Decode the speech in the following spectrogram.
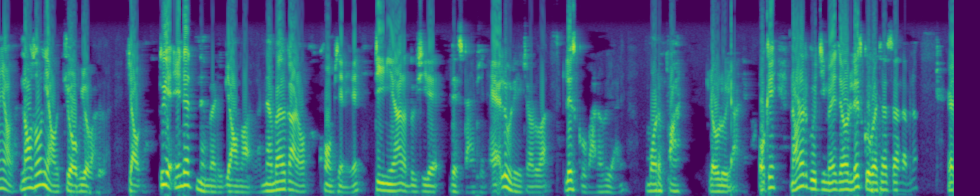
9ရောက်တာနောက်ဆုံးနေရာကိုကြော်ပြီးတော့ပါဆိုတာရောက်တော့သူရဲ့ index number တွေပြောင်းသွားတာ number ကတော့ခွန်ဖြစ်နေတယ်တီနေကတော့သူရှိတဲ့ list တိုင်းဖြစ်နေအဲအဲ့လိုလေးကျွန်တော်တို့က list ကိုပါလုပ်လို့ရတယ် modify လုပ်လို့ရတယ် okay နောက်တစ်ခုကြည့်မယ်ကျွန်တော် list ကိုပဲထပ်ဆန်းတယ်မနော် အဲ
